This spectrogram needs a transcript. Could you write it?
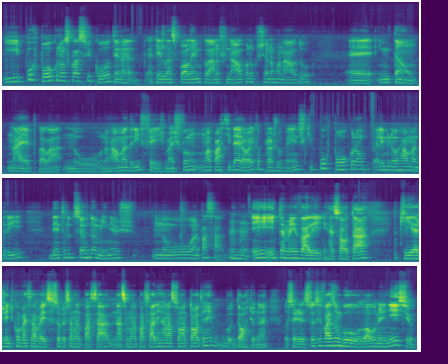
e por pouco não se classificou, tendo aquele lance polêmico lá no final, quando o Cristiano Ronaldo é, então, na época lá no, no Real Madrid, fez. Mas foi um- uma partida heróica para a Juventus que por pouco não eliminou o Real Madrid dentro dos seus domínios no ano passado. Uhum. E, e também vale ressaltar que a gente conversava isso sobre semana passada, na semana passada em relação a Tottenham e Dortmund, né? Ou seja, se você faz um gol logo no início,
